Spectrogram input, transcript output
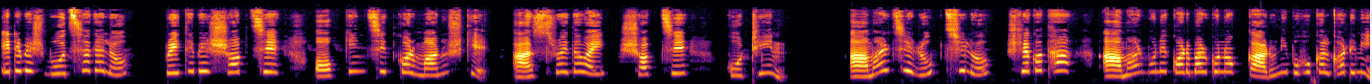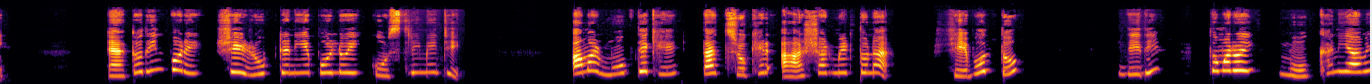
এটা বেশ বোঝা গেল পৃথিবীর সবচেয়ে অকিঞ্চিতকর মানুষকে আশ্রয় দেওয়াই সবচেয়ে কঠিন। আমার যে রূপ ছিল, সে কথা আমার মনে করবার কোনো কারণই বহুকাল ঘটেনি। এতদিন পরে সেই রূপটা নিয়ে পড়ল এই কুস্ত্রী মেয়েটি। আমার মুখ দেখে তার চোখের আশ আর মিটত না, সে বলতো, দিদি তোমার ওই মুখখানি আমি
